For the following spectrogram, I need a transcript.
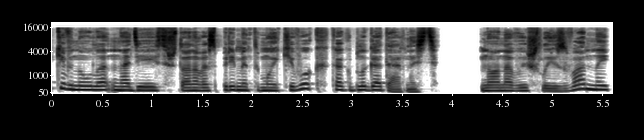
кивнула, надеясь, что она воспримет мой кивок как благодарность, но она вышла из ванной,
